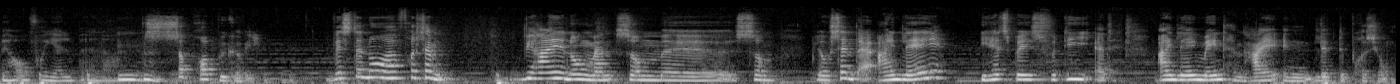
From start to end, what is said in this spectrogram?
behov for hjælp? Eller? Mm. Så påbygger vi. Hvis der nu er, for eksempel, vi har en ung mand, som, øh, som blev sendt af egen læge i Headspace, fordi at egen læge mente, at han havde en let depression.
